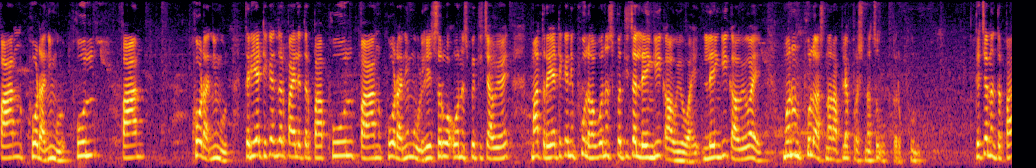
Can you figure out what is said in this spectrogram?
पान खोड आणि मूळ. फुल पान खोड आणि मूळ. तर या ठिकाणी जर पाहिलं तर पहा फूल पान खोड आणि मूळ हे सर्व वनस्पतीचे अवयव आहेत. मात्र या ठिकाणी फूल हा वनस्पतीचा लैंगिक अवयव आहे. लैंगिक अवयव आहे. म्हणून फुल असणार आपल्या प्रश्नाचं उत्तर फूल. त्याच्यानंतर पहा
